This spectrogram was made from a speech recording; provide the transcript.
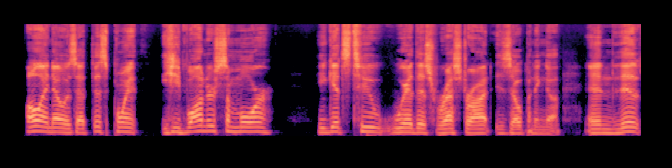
All I know is at this point, he wanders some more. He gets to where this restaurant is opening up. And the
